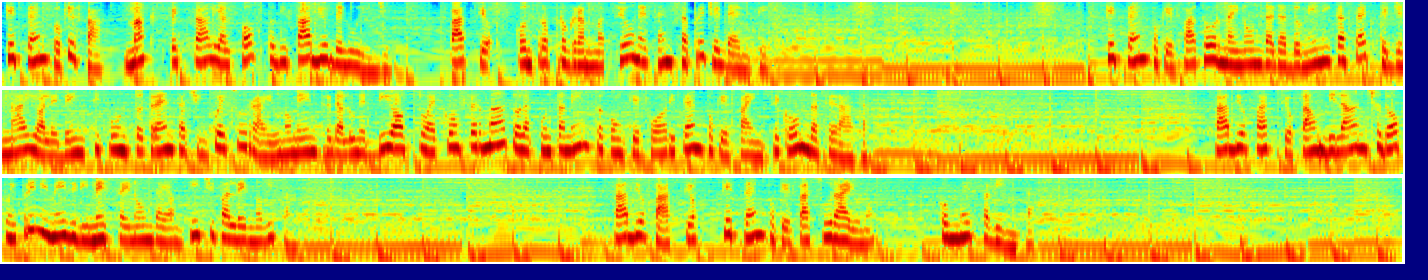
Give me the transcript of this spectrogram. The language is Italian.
che tempo che fa, Max Pezzali al posto di Fabio De Luigi. Fazio, controprogrammazione senza precedenti. Che tempo che fa torna in onda da domenica 7 gennaio alle 20.35 su Rai 1 mentre da lunedì 8 è confermato l'appuntamento con Che fuori tempo che fa in seconda serata. Fabio Fazio fa un bilancio dopo i primi mesi di messa in onda e anticipa le novità. Fabio Fazio, che tempo che fa su Rai 1? Scommessa vinta.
